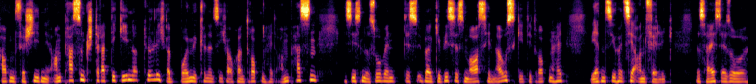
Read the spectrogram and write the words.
haben verschiedene Anpassungsstrategien natürlich, weil Bäume können sich auch an Trockenheit anpassen. Es ist nur so, wenn das über ein gewisses Maß hinausgeht, die Trockenheit, werden sie halt sehr anfällig. Das heißt also,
